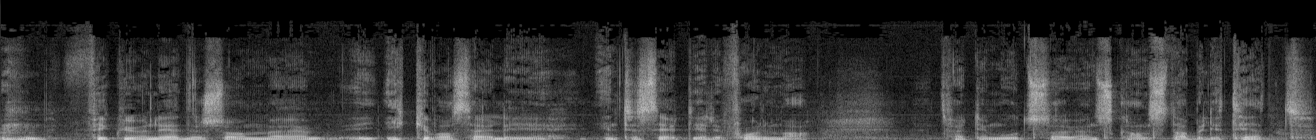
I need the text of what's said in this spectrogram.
fikk vi jo en leder som ikke var særlig interessert i reformer. Tvert imot så ønska han stabilitet.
